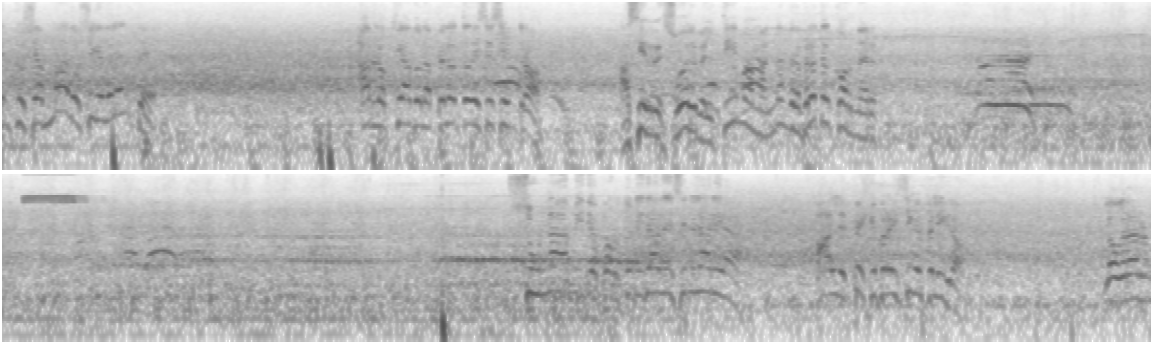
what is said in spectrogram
Entusiasmado, sigue adelante. Ha bloqueado la pelota de ese centro. Así resuelve el tema, mandando la pelota al córner. Tsunami de oportunidades en el área. Va al despeje, pero ahí sigue el peligro. Lograron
